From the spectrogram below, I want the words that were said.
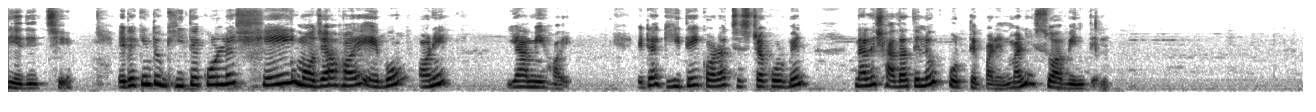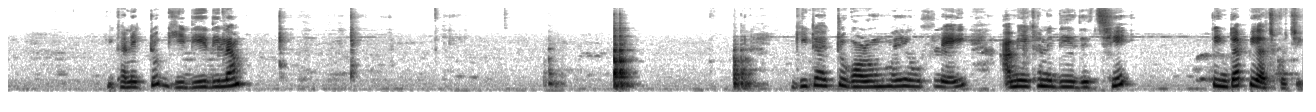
দিয়ে দিচ্ছি। এটা কিন্তু ঘিতে করলে সেই মজা হয় এবং অনেক ইয়ামি হয়। এটা ঘিতেই করার চেষ্টা করবেন, নাহলে সাদা তেলেও করতে পারেন মানে সয়াবিন তেল। এখানে একটু ঘি দিয়ে দিলাম। ঘিটা একটু গরম হয়ে উঠলেই আমি এখানে দিয়ে দিচ্ছি তিনটা পেঁয়াজ কুচি।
